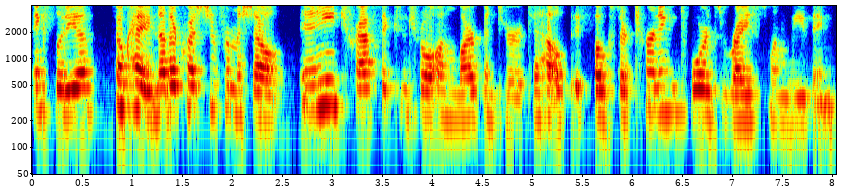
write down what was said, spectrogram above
Thanks, Lydia. Okay, another question from Michelle. Any traffic control on Larpenteur to help if folks are turning towards Rice when leaving?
